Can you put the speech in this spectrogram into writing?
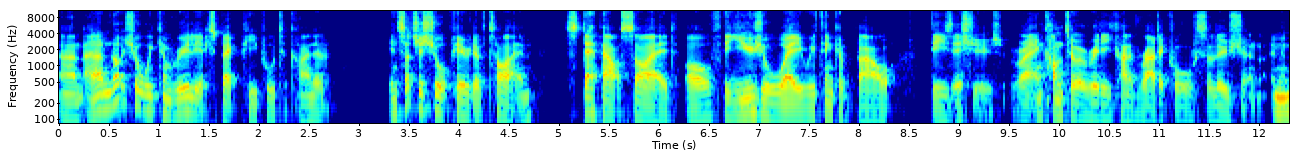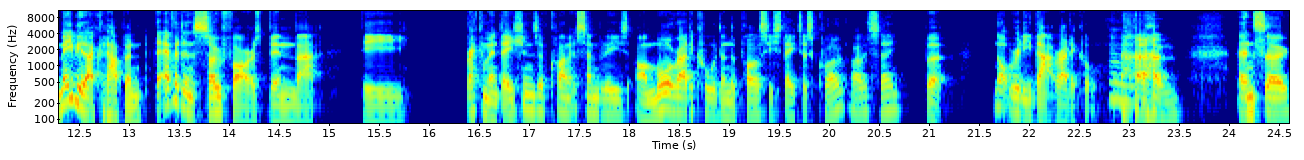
Um, and I'm not sure we can really expect people to kind of, in such a short period of time, step outside of the usual way we think about these issues, right, and come to a really kind of radical solution. I mean, maybe that could happen. The evidence so far has been that the recommendations of climate assemblies are more radical than the policy status quo, I would say, but not really that radical. Mm. um, and so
